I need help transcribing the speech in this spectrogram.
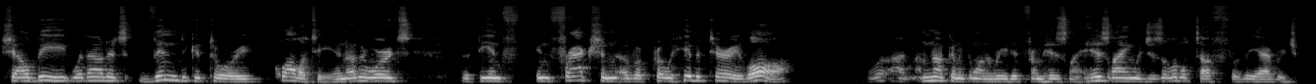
shall be without its vindicatory quality. In other words, that the inf- infraction of a prohibitory law I'm not going to go on and read it from his language. His language is a little tough for the average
